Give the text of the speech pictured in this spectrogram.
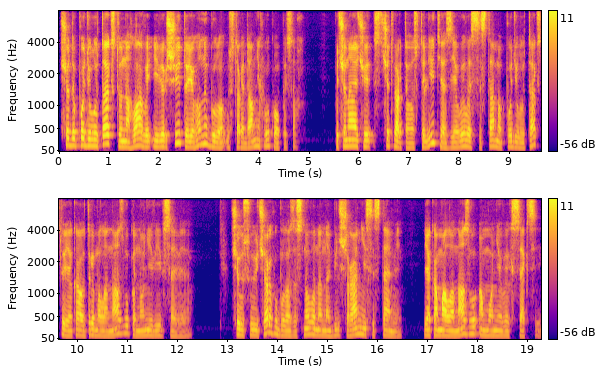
Щодо поділу тексту на глави і вірші, то його не було у стародавніх рукописах. Починаючи з 4 століття з'явилась система поділу тексту, яка отримала назву канонів Євсевія, що у свою чергу була заснована на більш ранній системі, яка мала назву амонієвих секцій.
